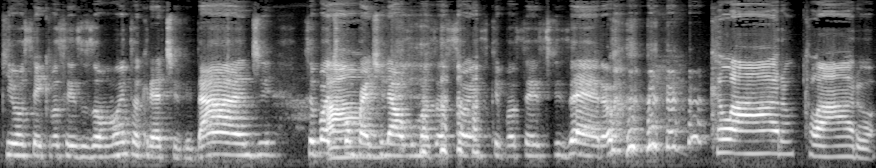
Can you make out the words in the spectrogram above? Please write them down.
que eu sei que vocês usam muito a criatividade, você pode ah. compartilhar algumas ações que vocês fizeram? Claro, claro.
